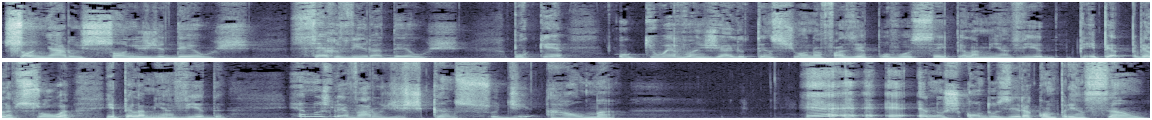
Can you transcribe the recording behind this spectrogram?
sonhar os sonhos de Deus, servir a Deus. Porque o que o Evangelho tenciona fazer por você e pela minha vida, pela sua e pela minha vida, é nos levar ao descanso de alma. É, é, é, é nos conduzir à compreensão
